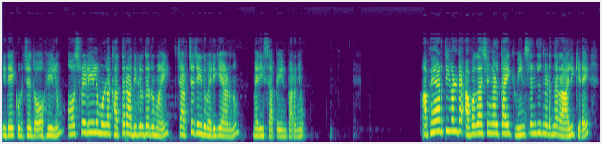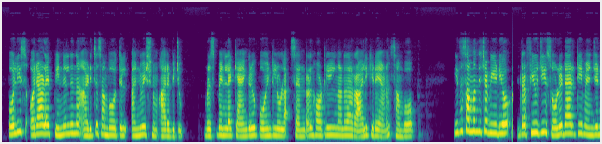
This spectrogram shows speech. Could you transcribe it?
ഇതേക്കുറിച്ച് ദോഹയിലും ഓസ്ട്രേലിയയിലുമുള്ള ഖത്തർ അധികൃതരുമായി ചർച്ച ചെയ്തു വരികയാണെന്നും മരീസ പെയിൻ പറഞ്ഞു. അഭയാർത്ഥികളുടെ അവകാശങ്ങൾക്കായി ക്വീൻസ്ലൻഡിൽ നടന്ന റാലിക്കിടെ പോലീസ് ഒരാളെ പിന്നിൽ നിന്ന് അടിച്ച സംഭവത്തിൽ അന്വേഷണം ആരംഭിച്ചു. ബ്രിസ്ബനിലെ കാങ്കരു പോയിന്റിലുള്ള സെൻട്രൽ ഹോട്ടലിൽ നടന്ന റാലിക്കിടെയാണ് സംഭവം. ഇത് സംബന്ധിച്ച വീഡിയോ റെഫ്യൂജി സോളിഡാരിറ്റി മെഞ്ചിൻ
